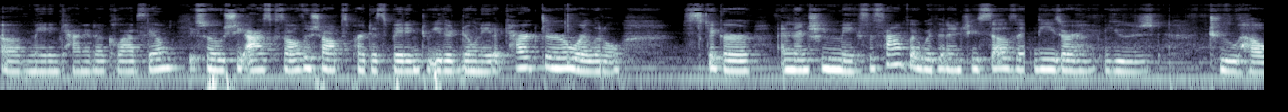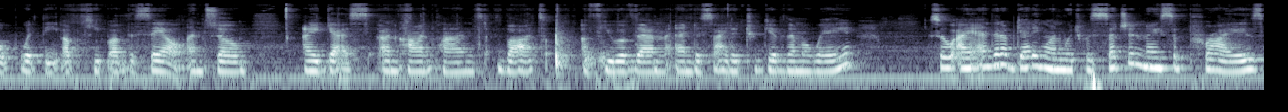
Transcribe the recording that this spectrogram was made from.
of Made in Canada collab sale. So she asks all the shops participating to either donate a character or a little sticker and then she makes a sampler with it and she sells it. These are used to help with the upkeep of the sale. And so I guess Uncommon Plans bought a few of them and decided to give them away. So I ended up getting one, which was such a nice surprise.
